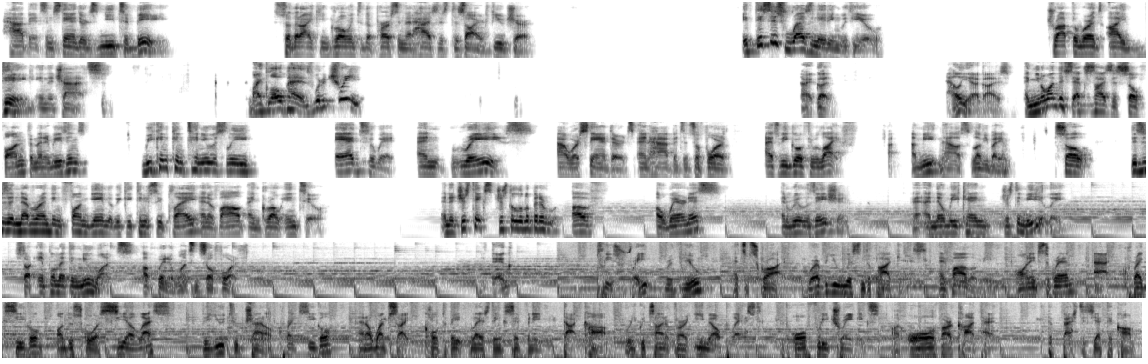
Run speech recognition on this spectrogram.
habits and standards need to be so that I can grow into the person that has this desired future? If this is resonating with you, drop the words I dig in the chats. Mike Lopez, what a treat. All right, good. Hell yeah, guys. And you know why this exercise is so fun for many reasons? We can continuously add to it and raise our standards and habits and so forth as we go through life. A meeting house. Love you, buddy. So this is a never ending fun game that we continuously play and evolve and grow into. And it just takes just a little bit of, of awareness and realization. And, and then we can just immediately start implementing new ones, upgraded ones, and so forth. You dig? Please rate, review, and subscribe wherever you listen to podcasts. And follow me on Instagram at Craig Siegel underscore CLS, the YouTube channel Craig Siegel, and our website, cultivatelastingsymphony.com, where you could sign up for our email blast with all free trainings on all of our content. The best is yet to come.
